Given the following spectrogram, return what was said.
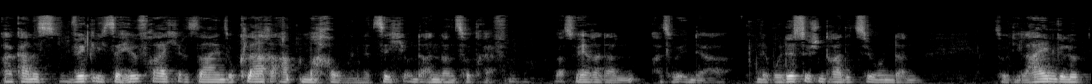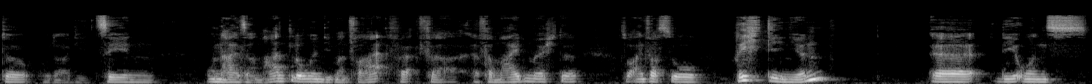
kann es wirklich sehr hilfreich sein, so klare Abmachungen mit sich und anderen zu treffen. Das wäre dann also in der, in der buddhistischen Tradition dann so die Laiengelübde oder die zehn unheilsamen Handlungen, die man ver, ver, ver, vermeiden möchte. So einfach so Richtlinien, äh, die uns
